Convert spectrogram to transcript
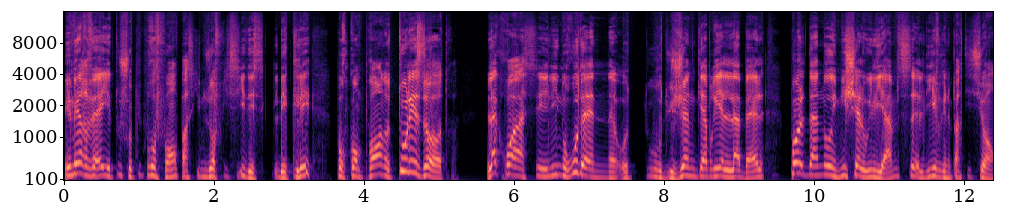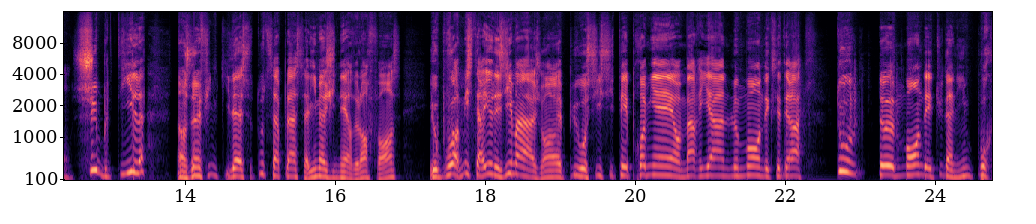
émerveille et touche au plus profond parce qu'il nous offre ici des, clés pour comprendre tous les autres. La Croix, c'est Lynn Rouden autour du jeune Gabriel Labelle. Paul Dano et Michel Williams livrent une partition subtile dans un film qui laisse toute sa place à l'imaginaire de l'enfance et au pouvoir mystérieux des images. On aurait pu aussi citer Première, Marianne, Le Monde, etc. Tout le monde est unanime pour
